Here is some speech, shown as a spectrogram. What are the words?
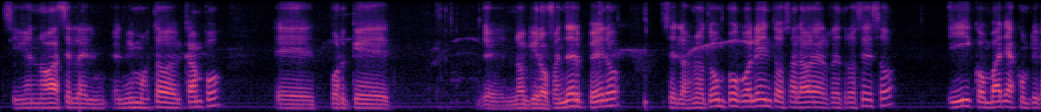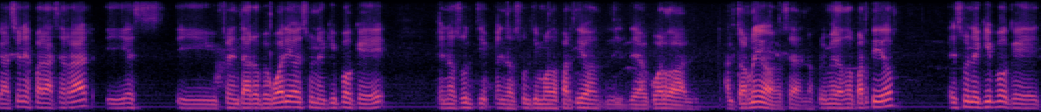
Si bien no va a ser el, mismo estado del campo, eh, porque eh, no quiero ofender, pero se los notó un poco lentos a la hora del retroceso y con varias complicaciones para cerrar y es y frente a Agropecuario es un equipo que en los, en los últimos dos partidos, de, de acuerdo al, al torneo, o sea, en los primeros dos partidos, es un equipo que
